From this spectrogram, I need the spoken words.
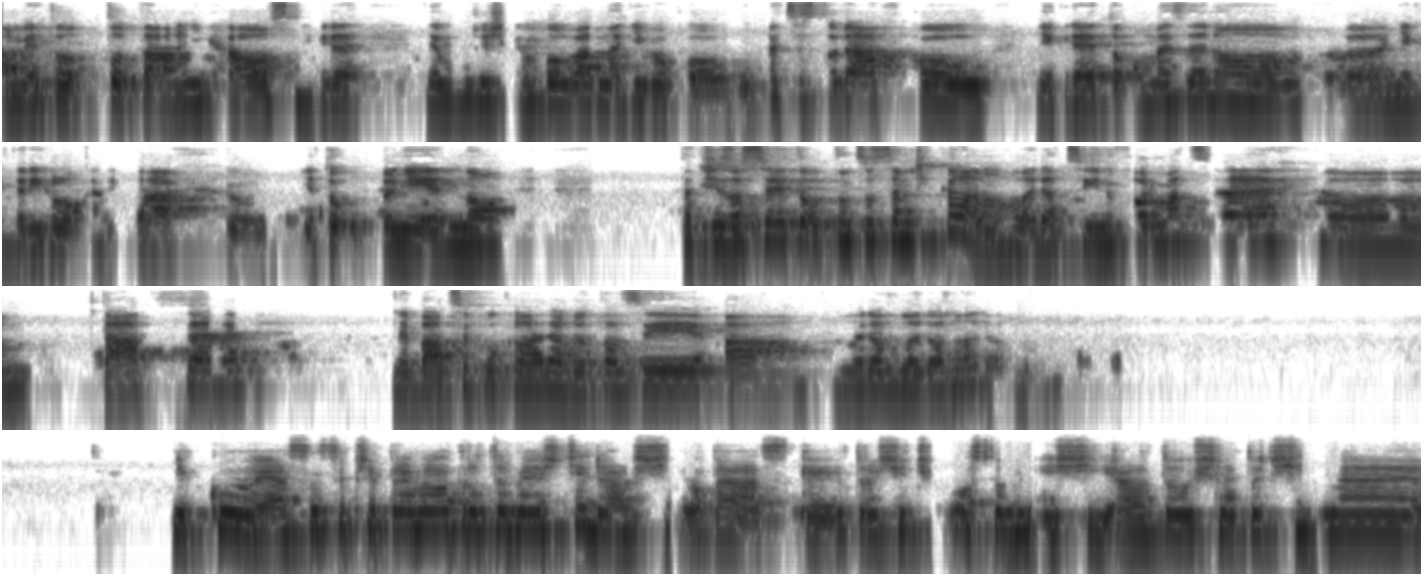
tam je to totální chaos, někde nemůžeš kempovat na divoko vůbec se stodávkou, někde je to omezeno, v některých lokalitách je to úplně jedno. Takže zase je to o tom, co jsem říkala, no, hledat si informace, eh, ptát se, nebát se pokládat dotazy a hledat, hledat, hledat. No. Děkuji. Já jsem si připravila pro tebe ještě další otázky, trošičku osobnější, ale to už natočíme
